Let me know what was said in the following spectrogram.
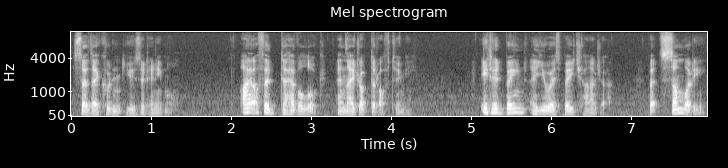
so they couldn't use it anymore. I offered to have a look and they dropped it off to me. It had been a USB charger, but somebody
